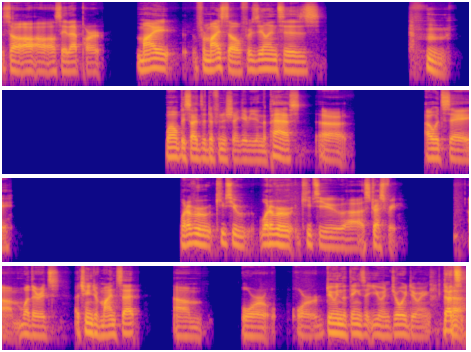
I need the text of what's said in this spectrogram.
so I'll, I'll, say that part. My for myself, resilience is, hmm. Well, besides the definition I gave you in the past, uh, I would say whatever keeps you whatever keeps you uh, stress free um, whether it's a change of mindset um, or or doing the things that you enjoy doing That's Uh,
